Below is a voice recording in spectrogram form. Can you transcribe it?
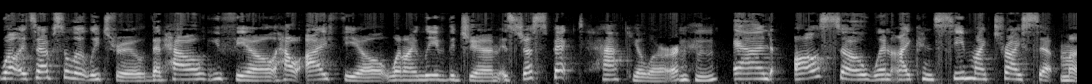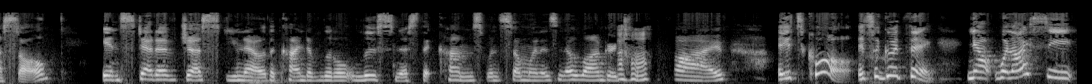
Well, it's absolutely true that how you feel, how I feel when I leave the gym is just spectacular. Mm-hmm. And also when I can see my tricep muscle instead of just, you know, the kind of little looseness that comes when someone is no longer uh-huh. 25. It's cool. It's a good thing. Now, when I see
